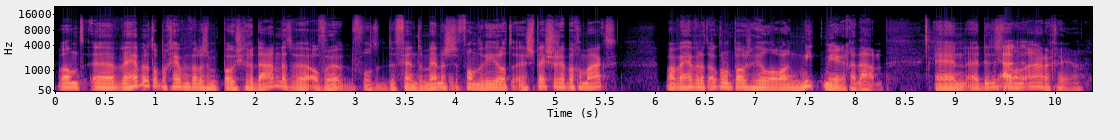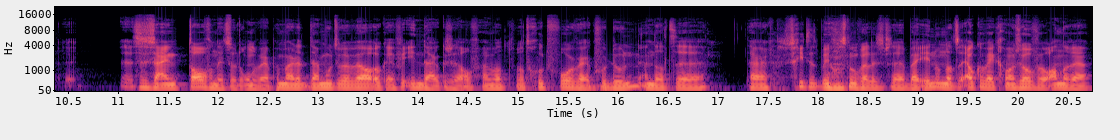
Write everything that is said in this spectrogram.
Want we hebben het op een gegeven moment wel eens een poosje gedaan. Dat we over bijvoorbeeld de Phantom Menace van de wereld eh, specials hebben gemaakt. Maar we hebben dat ook al een poos heel lang niet meer gedaan. En eh, dit is Ja, wel een eh, aardige, ja. Er zijn tal van dit soort onderwerpen, maar da- daar moeten we wel ook even induiken zelf. En wat, wat goed voorwerk voor doen. En dat, eh, daar schiet het bij ons nog wel eens eh, bij in, omdat er elke week gewoon zoveel andere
